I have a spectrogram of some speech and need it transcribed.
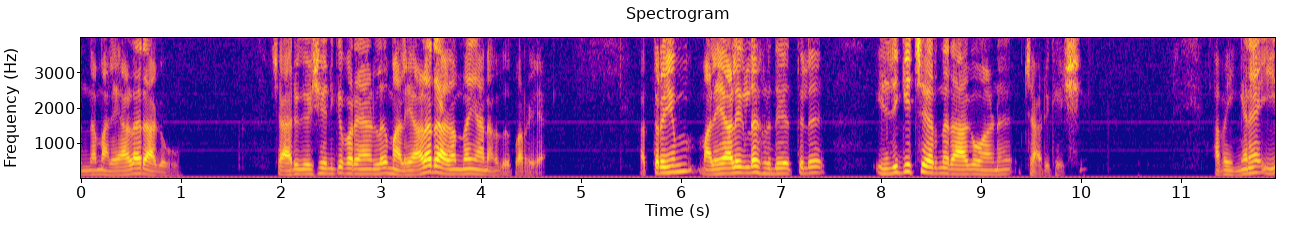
എന്ന മലയാള രാഗവും. ചാരുകേശി എനിക്ക് പറയാനുള്ളത് മലയാള രാഗം എന്നാണ് ഞാനത് പറയാം. അത്രയും മലയാളികളുടെ ഹൃദയത്തിൽ ഇഴുകിച്ചേർന്ന രാഗമാണ് ചാരുകേശി. അപ്പോൾ ഇങ്ങനെ ഈ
